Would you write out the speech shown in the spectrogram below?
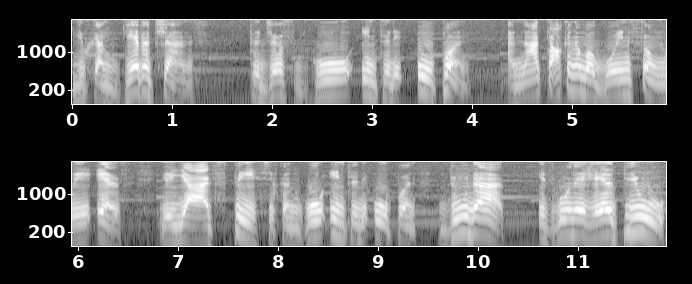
you can get a chance to just go into the open, I'm not talking about going somewhere else, your yard space, you can go into the open. Do that. It's going to help you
